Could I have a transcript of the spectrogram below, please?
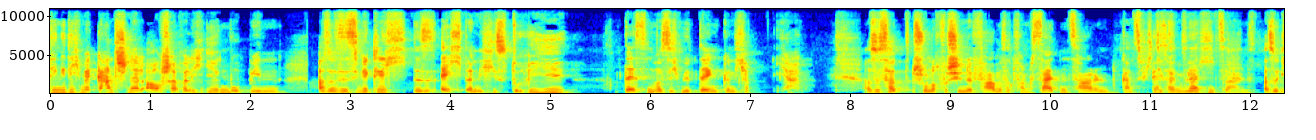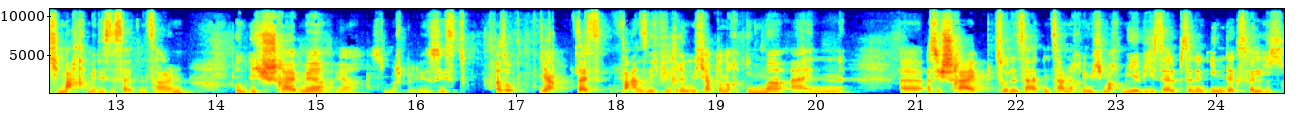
Dinge, die ich mir ganz schnell aufschreibe, weil ich irgendwo bin. Also es ist wirklich, das ist echt eine Historie dessen, was ich mir denke. Und ich habe, ja, also es hat schon noch verschiedene Farben, es hat vor allem Seitenzahlen, ganz wichtig es hat für mich. Seitenzahlen. Also ich mache mir diese Seitenzahlen und ich schreibe mir, ja, zum Beispiel, wie du siehst, also ja, da ist wahnsinnig viel drin und ich habe da noch immer ein also ich schreibe zu den Seitenzahlen auch immer, ich mache mir wie selbst einen Index, weil ich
